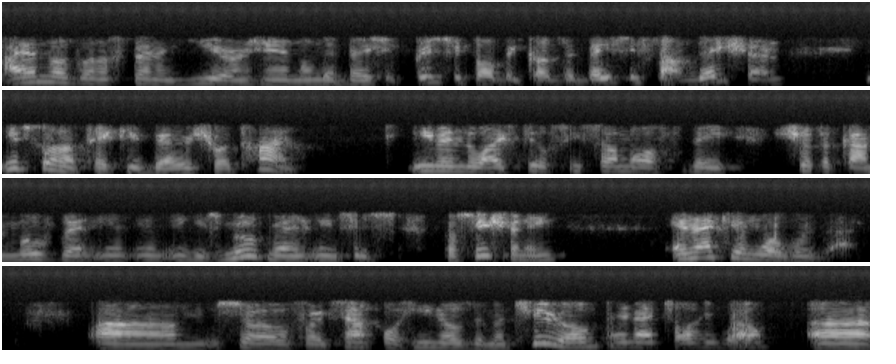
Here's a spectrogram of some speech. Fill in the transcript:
I am not going to spend a year on him on the basic principle because the basic foundation is going to take you very short time. Even though I still see some of the Shotokan movement in, in, in his movement, in his positioning, and I can work with that. Um, so, for example, he knows the material, and I told him, well, uh,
